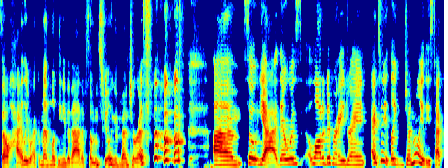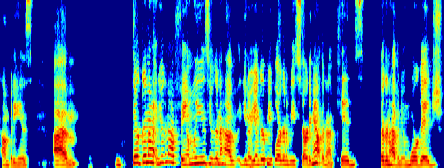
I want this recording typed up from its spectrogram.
so highly recommend looking into that if someone's feeling adventurous. um, so yeah, there was a lot of different age range. I'd say like generally these tech companies, um, they're gonna you're gonna have families, you're gonna have, you know, younger people are gonna be starting out, they're gonna have kids, they're gonna have a new mortgage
